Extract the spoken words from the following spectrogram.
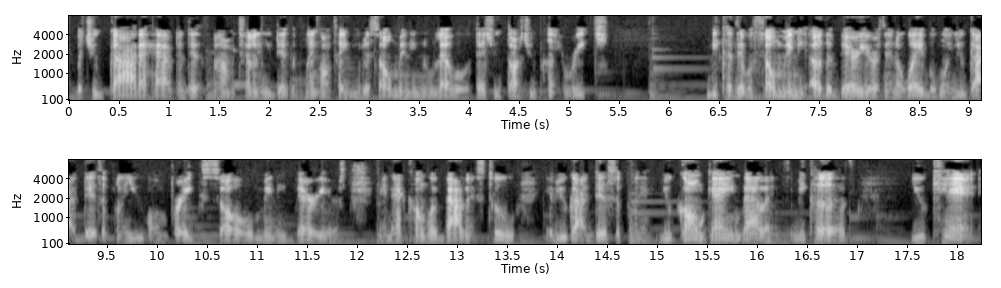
But you gotta have the discipline. I'm telling you discipline gonna take you to so many new levels that you thought you couldn't reach because there was so many other barriers in a way. But when you got discipline you gonna break so many barriers and that come with balance too. If you got discipline you gonna gain balance because you can't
